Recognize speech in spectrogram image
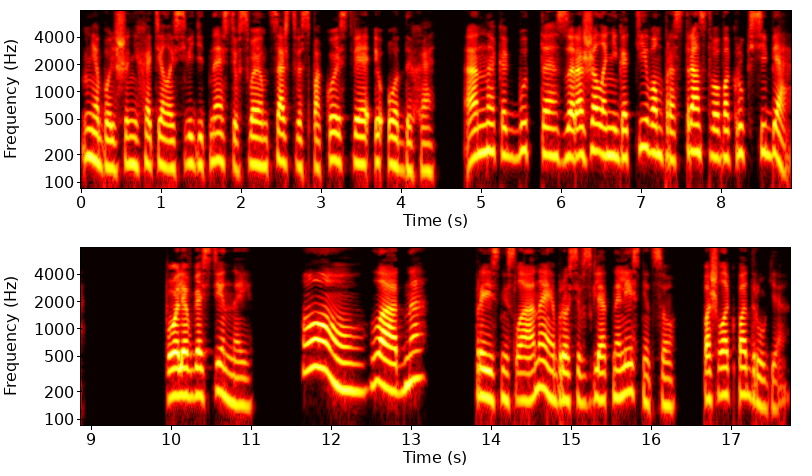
Мне больше не хотелось видеть Настю в своем царстве спокойствия и отдыха. Она как будто заражала негативом пространство вокруг себя. «Поля в гостиной». «О, ладно», — произнесла она и, бросив взгляд на лестницу, пошла к подруге.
